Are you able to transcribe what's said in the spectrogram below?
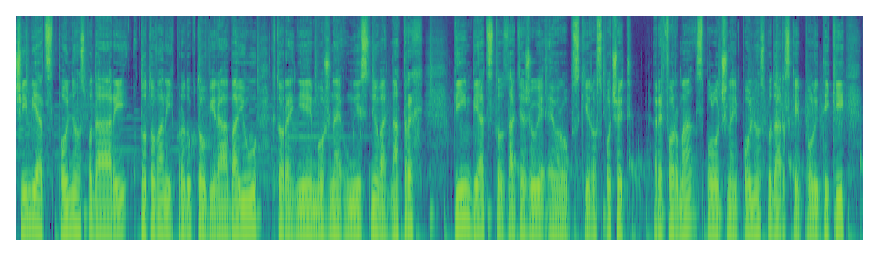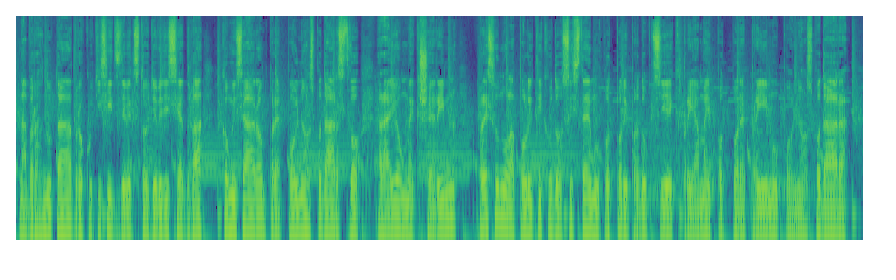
Čím viac poľnohospodári dotovaných produktov vyrábajú, ktoré nie je možné umiestňovať na trh, tým viac to zaťažuje európsky rozpočet. Reforma spoločnej poľnohospodárskej politiky, navrhnutá v roku 1992 komisárom pre poľnohospodárstvo Rajom McSherim, presunula politiku do systému podpory produkcie k priamej podpore príjmu poľnohospodára.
